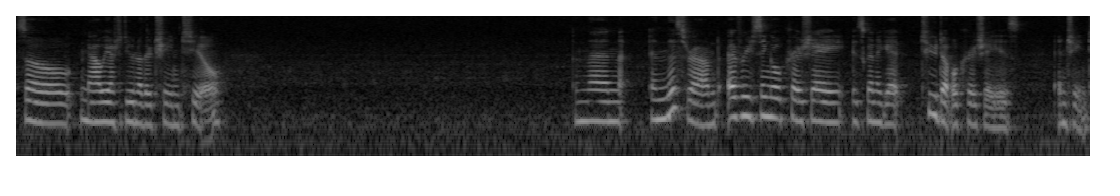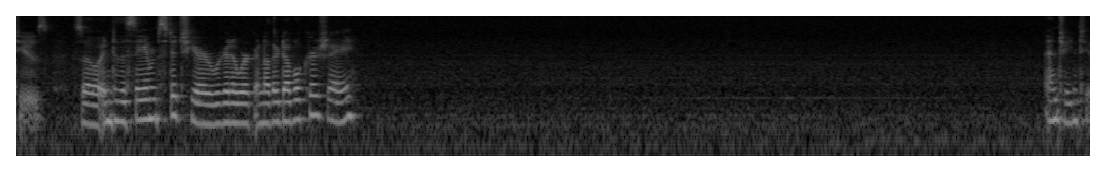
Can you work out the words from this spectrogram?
So now we have to do another chain two. And then in this round, every single crochet is going to get two double crochets and chain twos. So into the same stitch here, we're going to work another double crochet and chain two.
